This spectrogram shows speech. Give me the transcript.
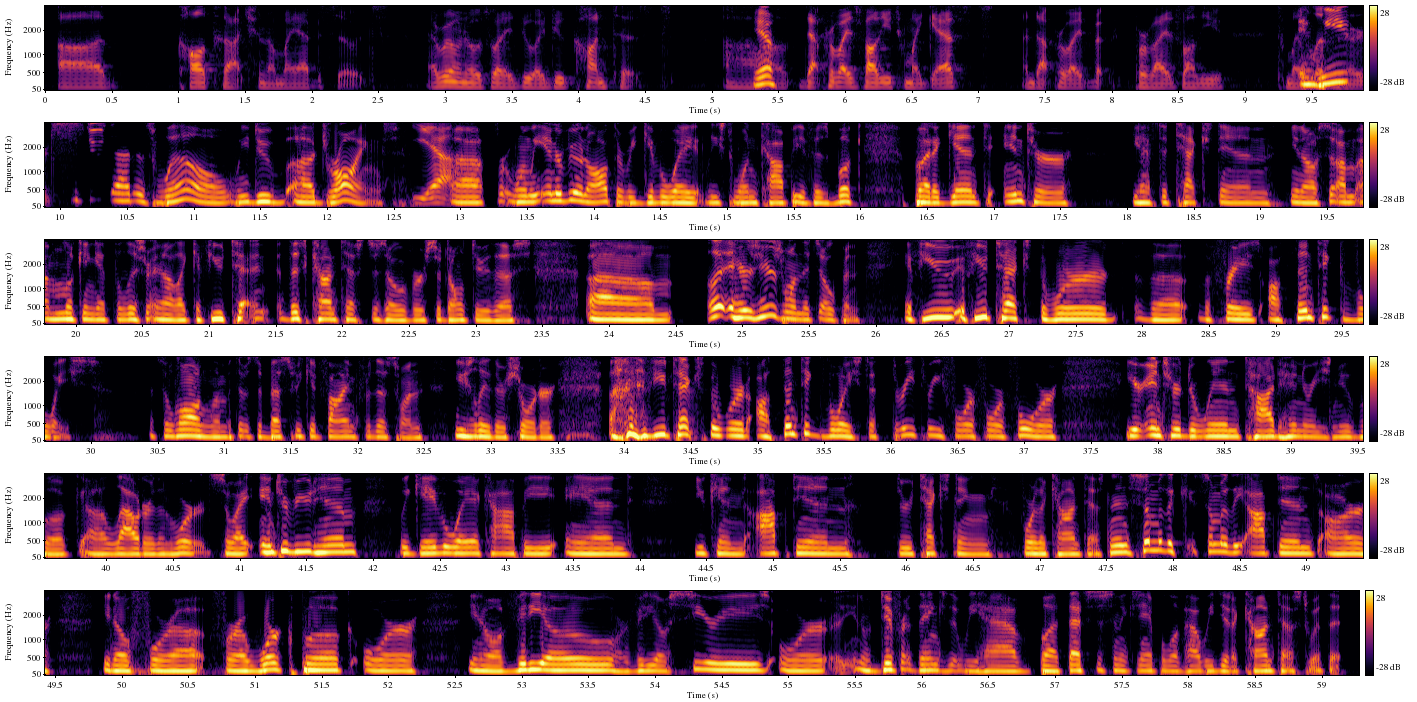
of call to action on my episodes. Everyone knows what I do. I do contests. Uh, yeah. that provides value to my guests, and that provide provides value to my and listeners. We do that as well. We do uh, drawings. Yeah. Uh, for when we interview an author, we give away at least one copy of his book. But again, to enter you have to text in, you know, so I'm, I'm looking at the list right now. Like if you, te- this contest is over, so don't do this. Um, here's, here's one that's open. If you, if you text the word, the, the phrase authentic voice, that's a long one, but that was the best we could find for this one. Usually they're shorter. Uh, if you text the word authentic voice to 33444, you're entered to win Todd Henry's new book, uh, Louder Than Words. So I interviewed him. We gave away a copy, and you can opt in through texting for the contest. And then some of the some of the opt-ins are, you know, for a for a workbook or you know a video or video series or you know different things that we have. But that's just an example of how we did a contest with it.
